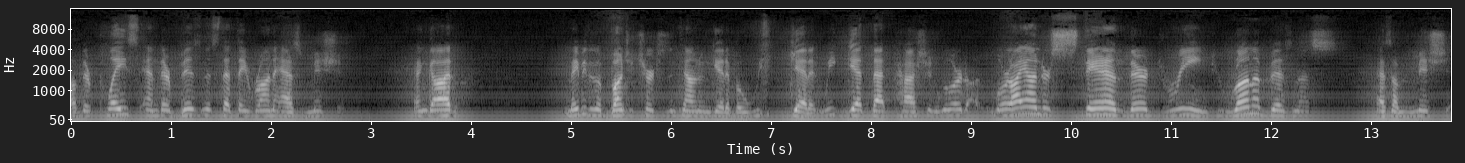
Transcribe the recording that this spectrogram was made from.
of their place and their business that they run as mission. And God, maybe there's a bunch of churches in town who get it, but we get it. We get that passion. Lord, Lord, I understand their dream to run a business as a mission.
